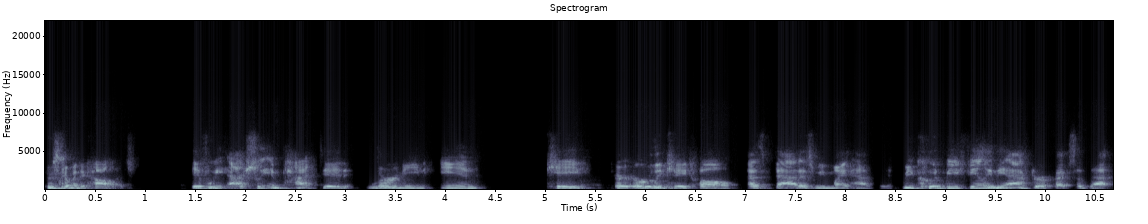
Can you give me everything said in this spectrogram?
who's coming to college. If we actually impacted learning in K or early K 12 as bad as we might have been, we could be feeling the after effects of that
